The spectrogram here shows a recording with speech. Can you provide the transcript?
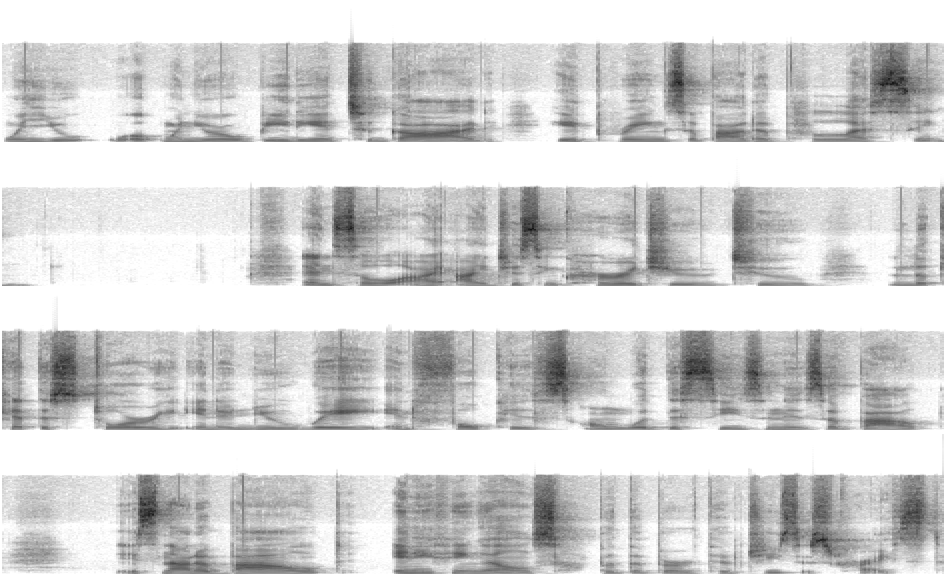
when you when you're obedient to God it brings about a blessing and so I, I just encourage you to look at the story in a new way and focus on what the season is about. It's not about anything else but the birth of Jesus Christ.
